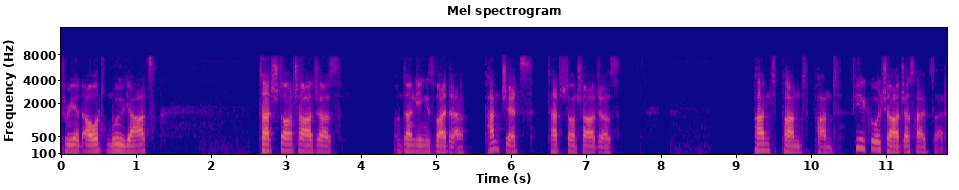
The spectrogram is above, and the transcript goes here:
Three and out, null Yards. Touchdown Chargers. Und dann ging es weiter. Punt Jets, Touchdown Chargers. Punt, Punt, Punt. Viel cool Chargers, Halbzeit.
